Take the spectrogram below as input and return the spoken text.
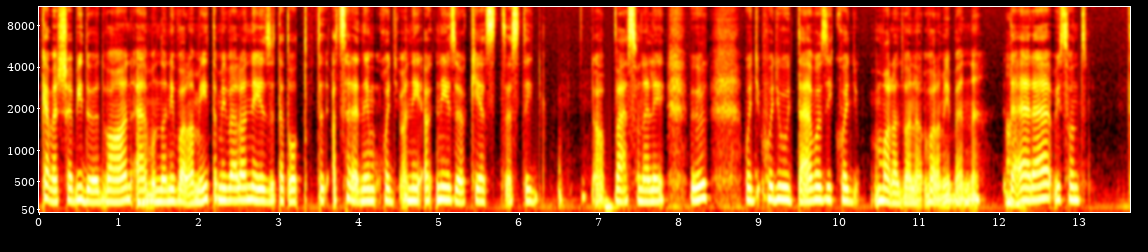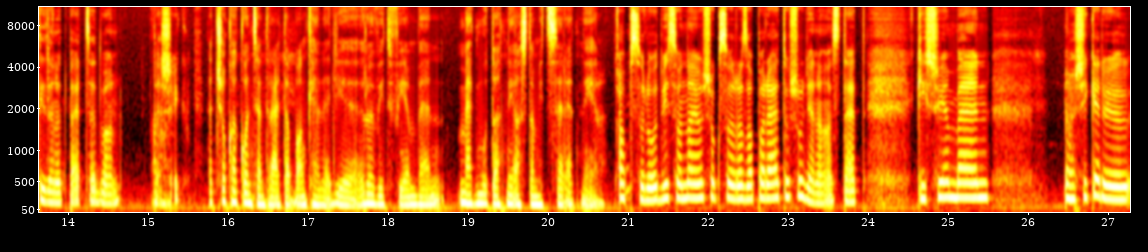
kevesebb időd van elmondani valamit, amivel a néző, tehát ott azt szeretném, hogy a, né, a néző, aki ezt, ezt így a vászon elé ül, hogy, hogy úgy távozik, hogy marad van valami benne. De Aha. erre viszont 15 perced van. Tessék. Aha. Tehát sokkal koncentráltabban kell egy rövid filmben megmutatni azt, amit szeretnél. Abszolút, viszont nagyon sokszor az apparátus ugyanaz. Tehát kisfilmben ha sikerül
